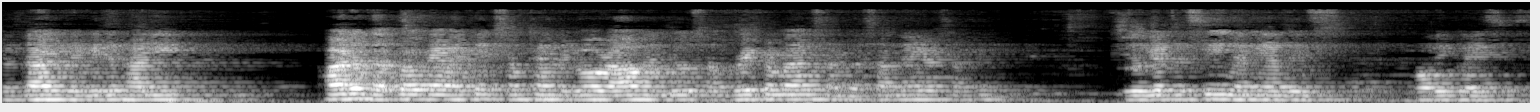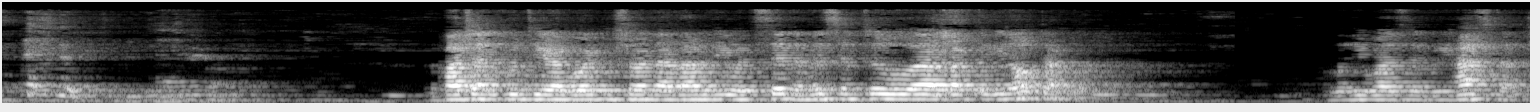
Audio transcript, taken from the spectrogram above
Gandharva the Giridhari. Part of the program, I think, sometime to go around and do some parikramas on the Sunday or something. You'll get to see many of these holy places. The Bhajan Kutira Gaur Kishore Babaji would sit and listen to uh, Bhakti Vinod Thakur. Well, he was a Grihasta,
